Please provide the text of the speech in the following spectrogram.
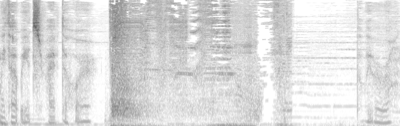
We thought we had survived the horror. But we were wrong.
